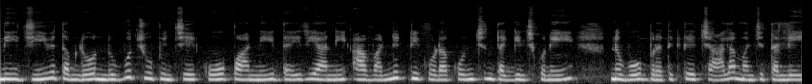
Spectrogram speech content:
నీ జీవితంలో నువ్వు చూపించే కోపాన్ని ధైర్యాన్ని అవన్నిటినీ కూడా కొంచెం తగ్గించుకుని నువ్వు బ్రతికితే చాలా మంచి తల్లి.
